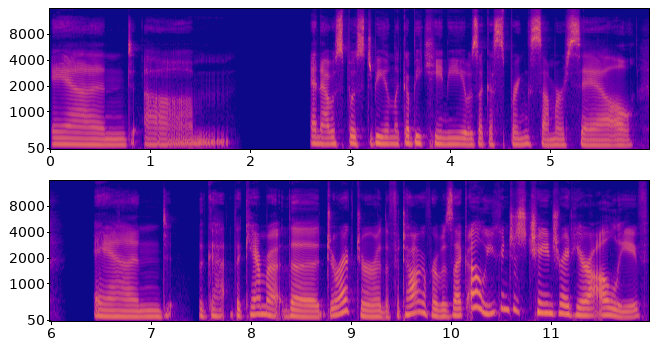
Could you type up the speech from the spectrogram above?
And um and I was supposed to be in like a bikini. It was like a spring summer sale. And the guy, the camera, the director or the photographer was like, "Oh, you can just change right here. I'll leave."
